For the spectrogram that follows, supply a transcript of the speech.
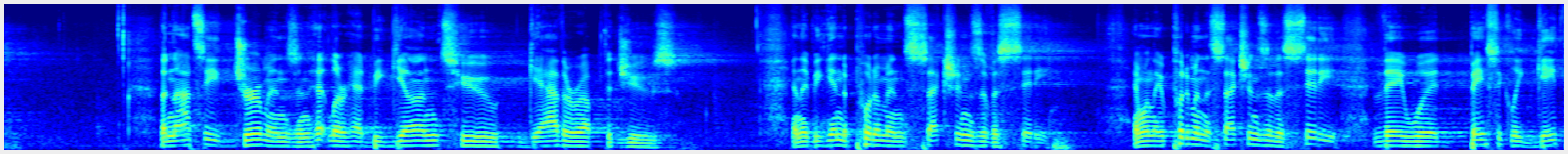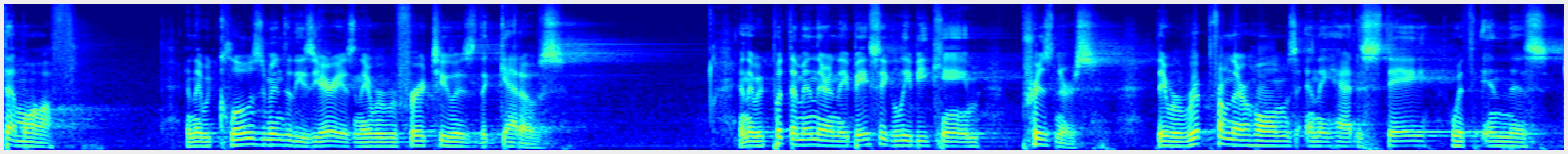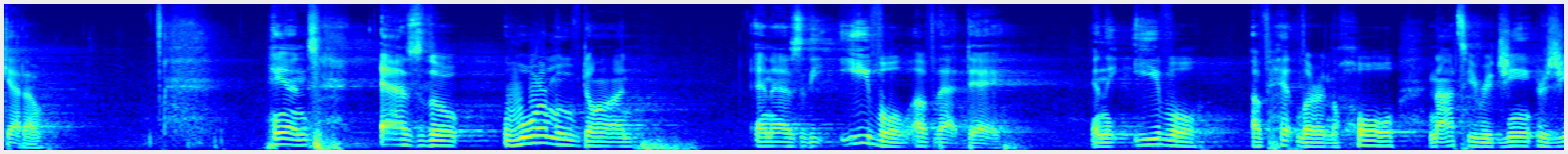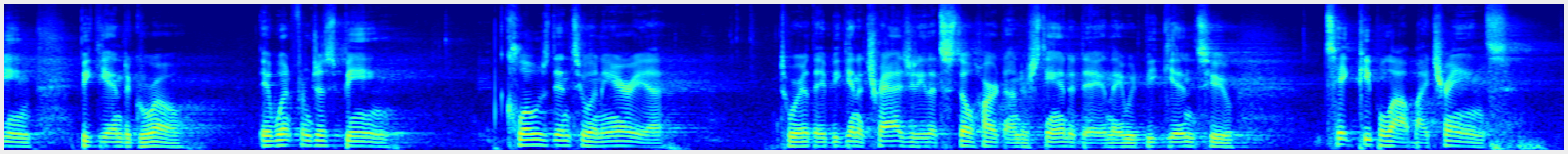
the Nazi Germans and Hitler had begun to gather up the Jews. And they began to put them in sections of a city. And when they put them in the sections of the city, they would basically gate them off. And they would close them into these areas, and they were referred to as the ghettos. And they would put them in there, and they basically became prisoners. They were ripped from their homes and they had to stay within this ghetto. And as the war moved on, and as the evil of that day and the evil of Hitler and the whole Nazi regime, regime began to grow, it went from just being closed into an area to where they begin a tragedy that's still hard to understand today, and they would begin to take people out by trains.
